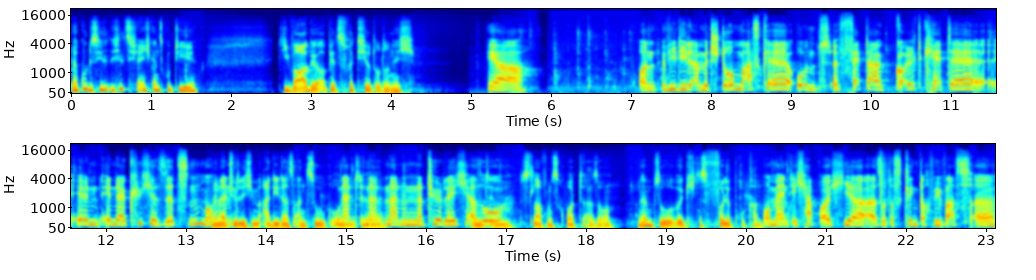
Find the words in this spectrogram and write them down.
na gut, es hielt, hielt sich eigentlich ganz gut die, die Waage, ob jetzt frittiert oder nicht. Ja. Und wie die da mit Sturmmaske und fetter Goldkette in, in der Küche sitzen. Und Moment. natürlich im Adidas-Anzug und, Na, na, äh, na, natürlich. und Also, im Slaven Squad. Also ne, so wirklich das volle Programm. Moment, ich hab euch hier, also das klingt doch wie was. Äh,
